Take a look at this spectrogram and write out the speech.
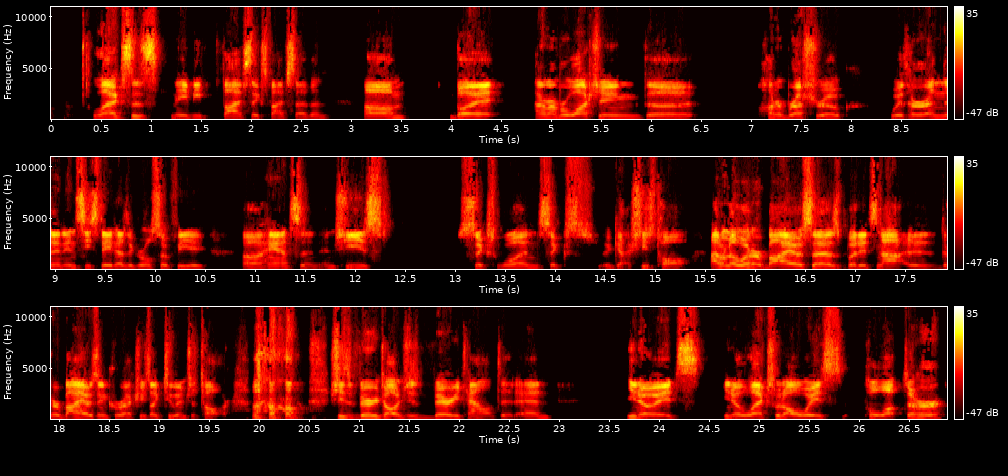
Lex is maybe five six, five seven. Um, but I remember watching the hunter breaststroke with her, and then NC State has a girl, Sophie uh, Hansen, and she's six one, six. She's tall. I don't know what her bio says, but it's not. Her bio is incorrect. She's like two inches taller. she's very tall and she's very talented. And you know, it's you know, Lex would always pull up to her.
